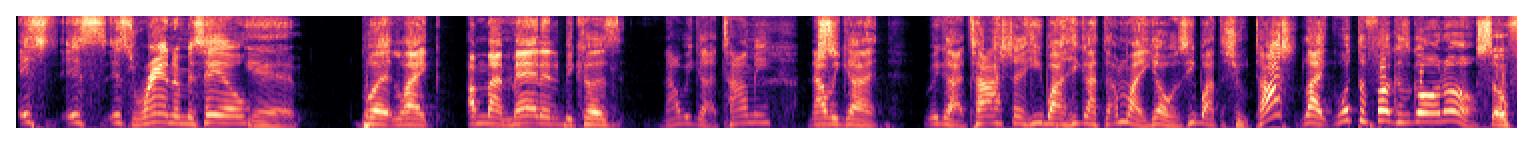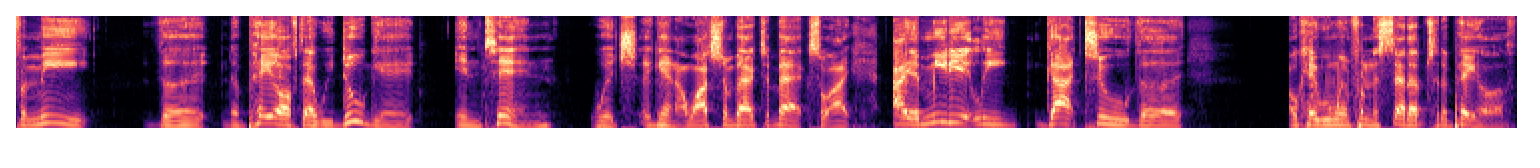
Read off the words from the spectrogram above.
it's it's it's random as hell. Yeah. But like, I'm not mad at it because now we got Tommy. Now we got we got Tasha. He about he got. The, I'm like, yo, is he about to shoot Tasha? Like, what the fuck is going on? So for me, the the payoff that we do get in ten, which again I watched them back to back, so I I immediately got to the okay. We went from the setup to the payoff.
